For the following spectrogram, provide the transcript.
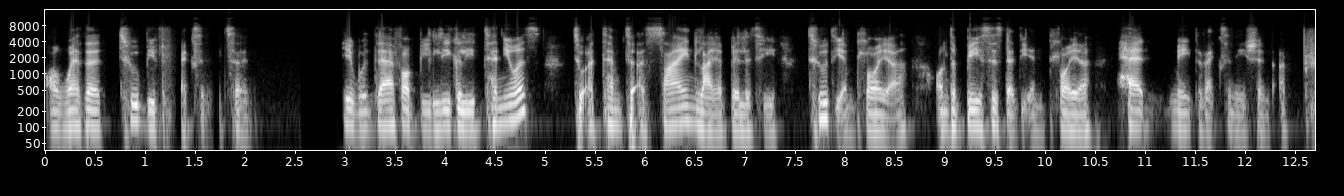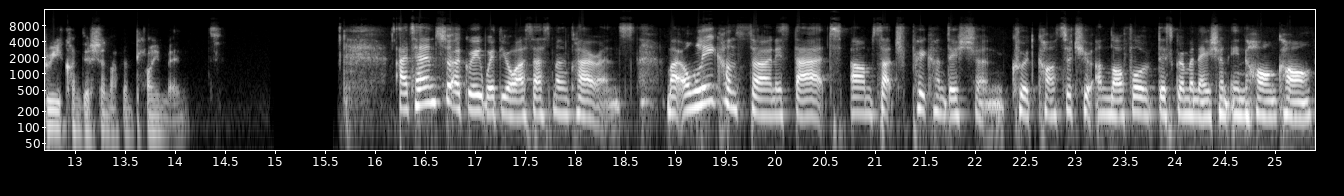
on whether to be vaccinated. It would therefore be legally tenuous to attempt to assign liability to the employer on the basis that the employer had made the vaccination a precondition of employment. I tend to agree with your assessment, Clarence. My only concern is that um, such precondition could constitute unlawful discrimination in Hong Kong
